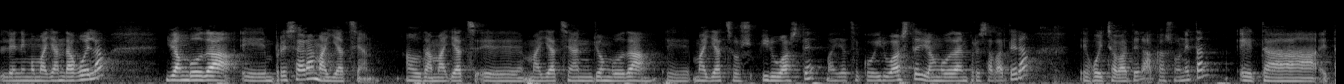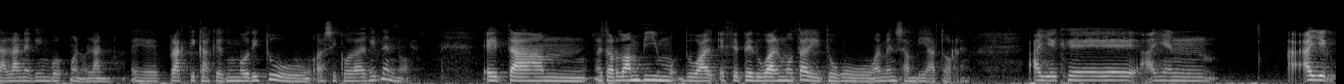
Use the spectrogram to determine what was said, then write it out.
lehenengo mailan dagoela, joango da e, enpresara maiatzean. Hau da, maiatz, e, maiatzean joango da e, maiatzos hiru aste, maiatzeko hiru aste joango da enpresa batera, egoitza batera, kasu honetan, eta, eta lan egingo, bueno, lan, e, praktikak egingo ditu hasiko da egiten nor eta mm, eta orduan bi dual FP dual mota ditugu hemen San Biatorren. Haiek eh, haien haiek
